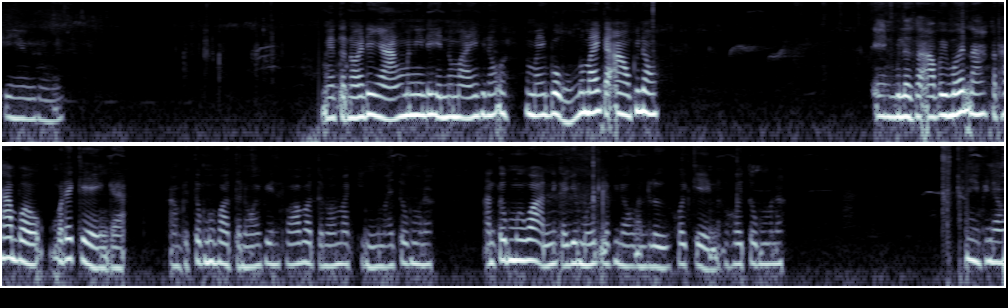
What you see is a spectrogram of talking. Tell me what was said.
กินยังไปตรงนี้แม่แต่น้อยได้ยางมันนี่ได้เห็นหน่อไม้พี่น้องเอ้ยหน่อไม้บ่งหน่อไม้ก็เอาพี่น้อง เอ็นไปเลยก็เอาไปเมิดนะกระทาบ่บ่ได้เก่งกะเอาไปต้มเมื่อวานแต่น้อยเพียนเพราะว่าแต่น้อยมากินไม้ต้มนะอันต้มเมื่อวานนี่ก็เยอะมืดแล้วพี่น้องอันเลยค่อยเก่งแล้วก็ค่อยต้มนะนี่พี่น้อง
